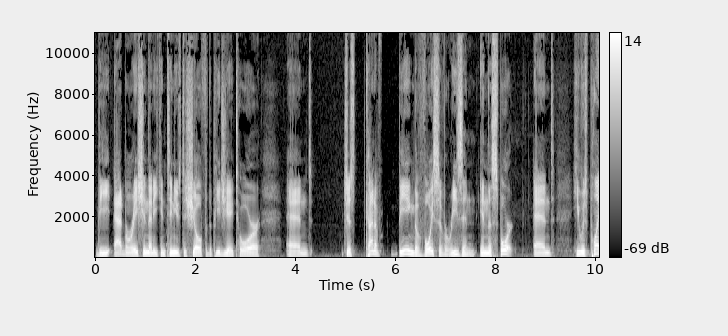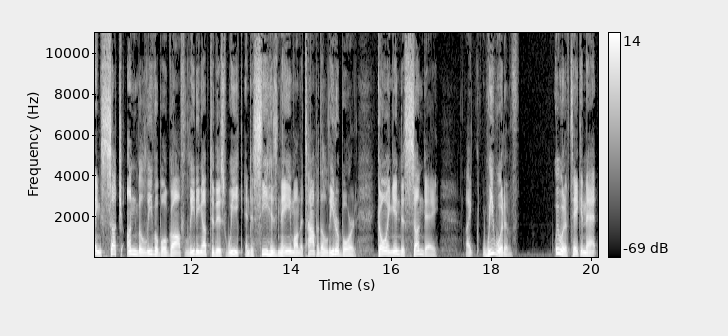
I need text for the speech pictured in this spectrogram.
the admiration that he continues to show for the PGA Tour and just kind of being the voice of reason in the sport. And he was playing such unbelievable golf leading up to this week, and to see his name on the top of the leaderboard going into Sunday, like we would have, we would have taken that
